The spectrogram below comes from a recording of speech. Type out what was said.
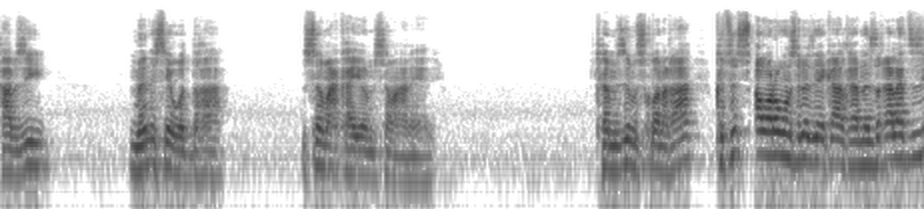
ካብዚ መንእሰይ ወድኻ ዝሰማዕካዮን ዝሰማዕናዮን እዩ ከምዚ ምስ ኮነ ከዓ ክትፃወሮ እውን ስለ ዘይከኣልካ ነዚ ቃላት እዚ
